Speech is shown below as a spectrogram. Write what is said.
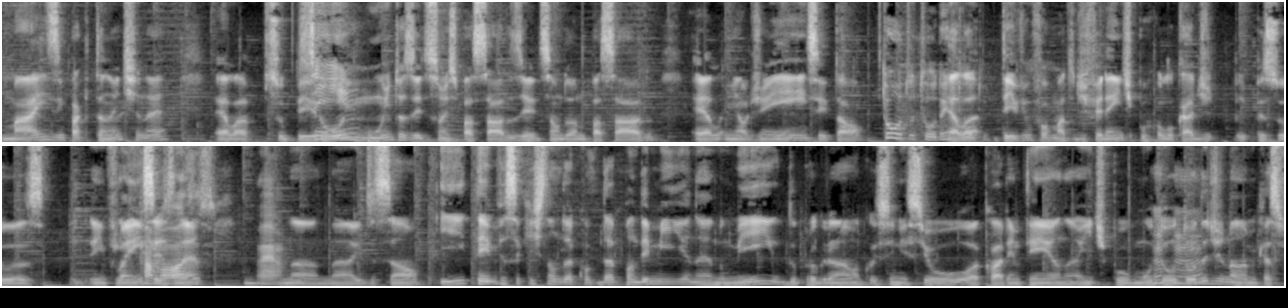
mais impactante, né? Ela superou Sim. em muito as edições passadas e a edição do ano passado ela em audiência e tal. Tudo, tudo, em Ela tudo. teve um formato diferente por colocar de pessoas influencers? Famosas. né? É. na, na edição. E teve essa questão da, da pandemia, né? No meio do programa, que se iniciou a quarentena e, tipo, mudou uhum. toda a dinâmica. As,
